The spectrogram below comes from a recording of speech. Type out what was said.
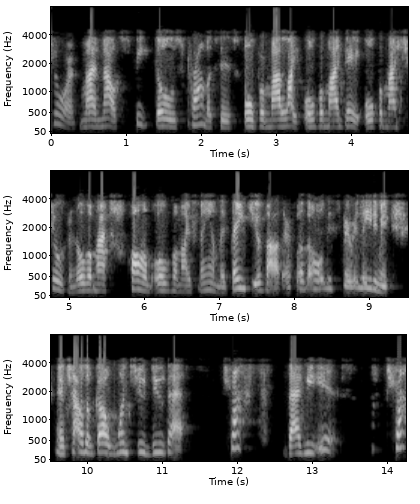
sure my mouth speak those promises over my life, over my day, over my children, over my home, over my family. Thank you, Father, for the Holy Spirit leading me. And child of God, once you do that, trust that He is. Trust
